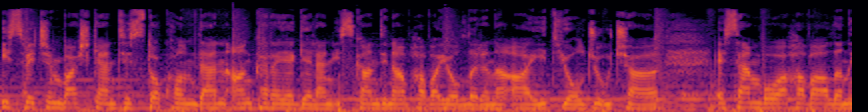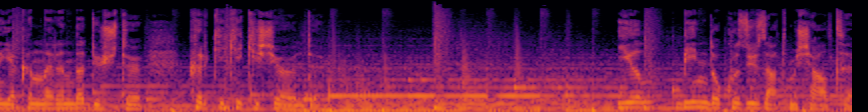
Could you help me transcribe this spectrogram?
İsveç'in başkenti Stockholm'den Ankara'ya gelen İskandinav Hava Yolları'na ait yolcu uçağı Esenboğa Havaalanı yakınlarında düştü. 42 kişi öldü. Yıl 1966.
